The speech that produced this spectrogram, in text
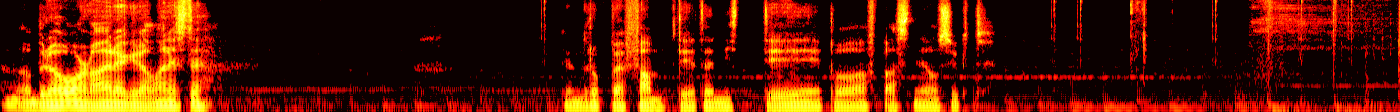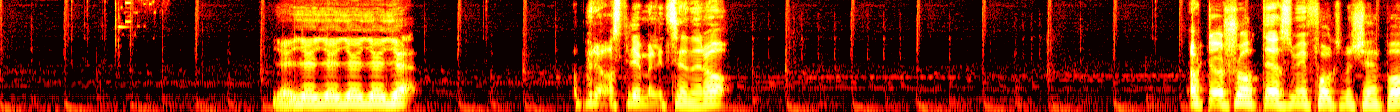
Det var bra ordna disse greiene her i sted. Den dropper 50 til 90 på FPS-en, i jo sykt. Ja, ja, ja, ja, ja, Bra å streame litt senere òg. Artig å se at det er så mye folk som ser på.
